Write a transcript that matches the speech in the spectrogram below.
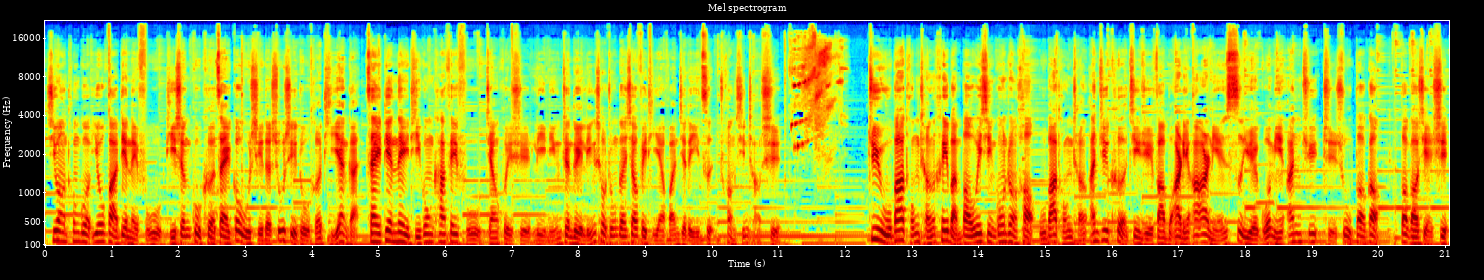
希望通过优化店内服务，提升顾客在购物时的舒适度和体验感。在店内提供咖啡服务，将会是李宁针对零售终端消费体验环节的一次创新尝试。据五八同城黑板报微信公众号“五八同城安居客”近日发布二零二二年四月国民安居指数报告。报告显示，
